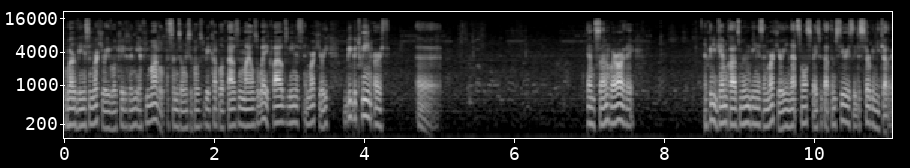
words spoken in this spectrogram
Where Venus and Mercury located in the FE model? The sun is only supposed to be a couple of thousand miles away. Clouds, Venus, and Mercury would be between Earth. Uh, and sun, where are they? I think gem clouds, moon, Venus, and Mercury in that small space without them seriously disturbing each other.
